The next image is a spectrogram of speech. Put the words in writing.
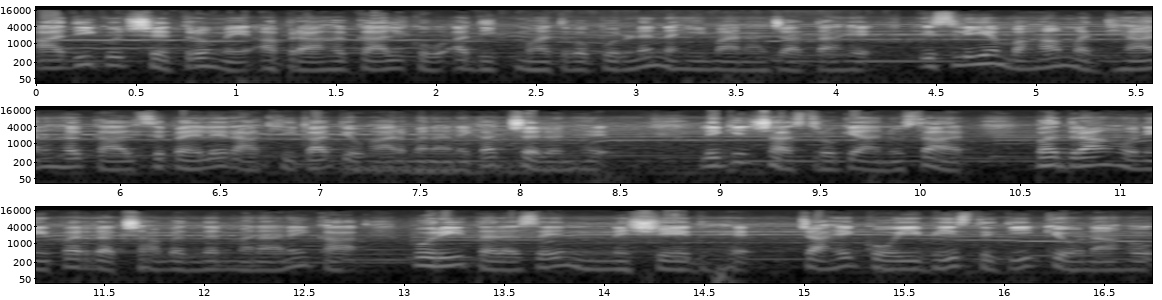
आदि कुछ क्षेत्रों में अपराह काल को अधिक महत्वपूर्ण नहीं माना जाता है। इसलिए वहाँ मध्यान्ह काल से पहले राखी का त्योहार मनाने का चलन है। लेकिन शास्त्रों के अनुसार भद्रा होने पर रक्षाबंधन मनाने का पूरी तरह से निषेध है। चाहे कोई भी स्थिति क्यों ना हो,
